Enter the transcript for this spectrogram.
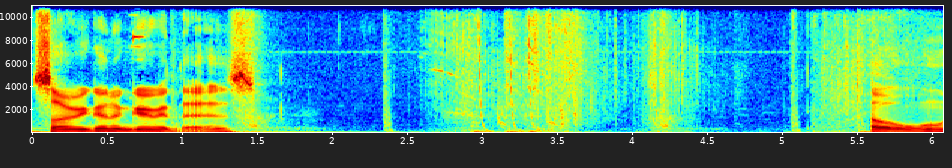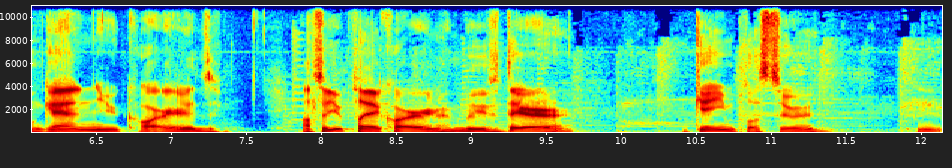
So we're gonna go with this. Oh, again, new card. After you play a card, move there, game plus two, mm,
